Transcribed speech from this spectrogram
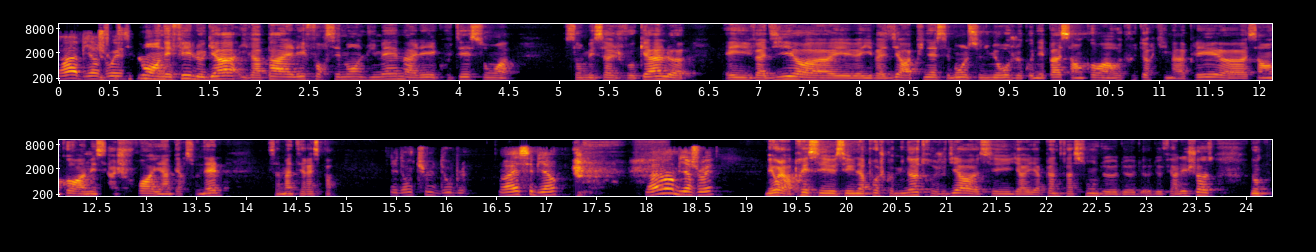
Ah, bien joué. Sinon, en effet, le gars, il va pas aller forcément lui-même aller écouter son, son message vocal et il va dire, euh, il va se dire, ah punaise, c'est bon, ce numéro, je le connais pas, c'est encore un recruteur qui m'a appelé, euh, c'est encore un mmh. message froid et impersonnel, ça m'intéresse pas. Et donc tu le doubles. Ouais, c'est bien. Vraiment bien joué. Mais voilà, après, c'est une approche comme une autre. Je veux dire, il y a, y a, plein de façons de, de, de, faire les choses. Donc,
